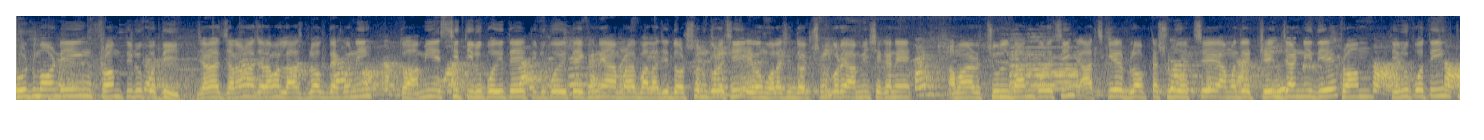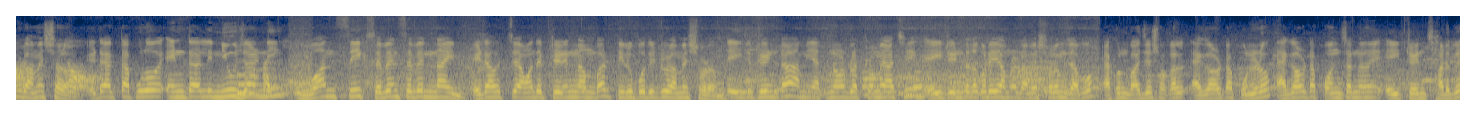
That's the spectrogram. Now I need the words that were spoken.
গুড মর্নিং ফ্রম তিরুপতি যারা জানো না, যারা আমার লাস্ট ব্লগ দেখোনি, তো আমি এসেছি তিরুপতিতে তিরুপতিতে এখানে আমরা বালাজি দর্শন করেছি এবং বালাজি দর্শন করে আমি সেখানে আমার চুল দান করেছি। আজকের ব্লগটা শুরু হচ্ছে আমাদের ট্রেন জার্নি দিয়ে ফ্রম তিরুপতি টু রামেশ্বরম এটা একটা পুরো entirely new journey one six seven seven nine এটা হচ্ছে আমাদের ট্রেনের নাম্বার তিরুপতি টু রামেশ্বরম এই যে ট্রেনটা আমি এক নম্বর প্ল্যাটফর্মে আছি। এই ট্রেনটাতে করেই আমরা রামেশ্বরম যাব। এখন বাজে সকাল এগারোটা পনেরো। এগারোটা পঞ্চান্ন এই ট্রেন ছাড়বে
